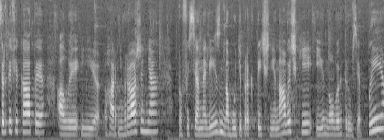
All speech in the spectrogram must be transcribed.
сертифікати, але і гарні враження, професіоналізм, набуті практичні навички і нових друзів. Ми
